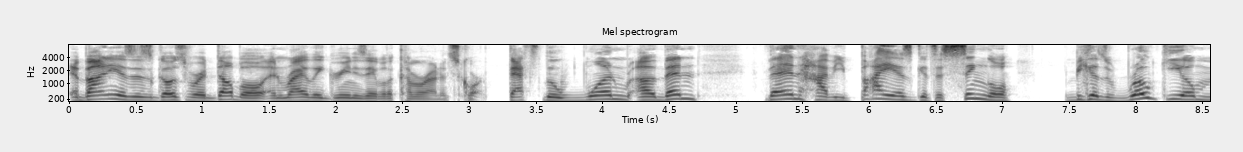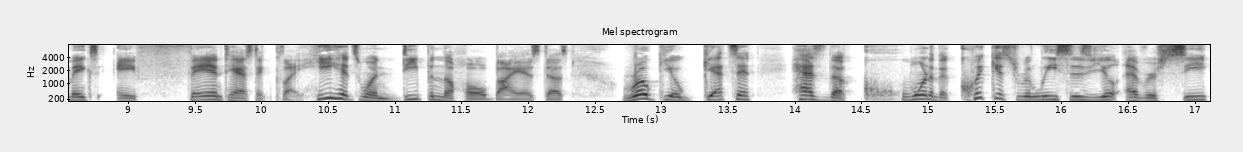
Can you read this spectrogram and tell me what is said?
Ibanez goes for a double, and Riley Greene is able to come around and score. That's the one. Uh, then, then Javi Baez gets a single because Rocchio makes a fantastic play. He hits one deep in the hole, Baez does. Rocchio gets it, has the one of the quickest releases you'll ever see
